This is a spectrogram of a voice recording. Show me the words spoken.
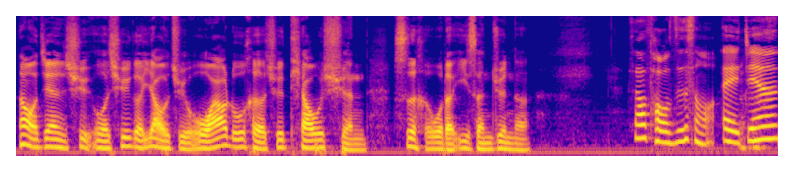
那我今天去，我去一个药局，我要如何去挑选适合我的益生菌呢？是要投资什么？哎，今天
